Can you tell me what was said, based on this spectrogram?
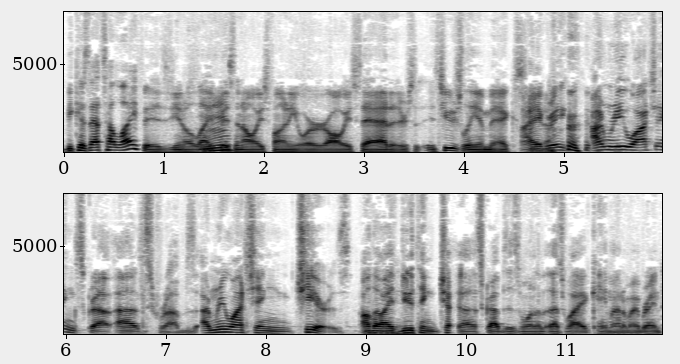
because that's how life is. You know, life Mhm. isn't always funny or always sad. There's it's usually a mix. I agree. I'm rewatching Scrub, uh, Scrubs. I'm rewatching Cheers. Although Oh, I do think Ch- uh, Scrubs is one of that's why it came out of my brain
